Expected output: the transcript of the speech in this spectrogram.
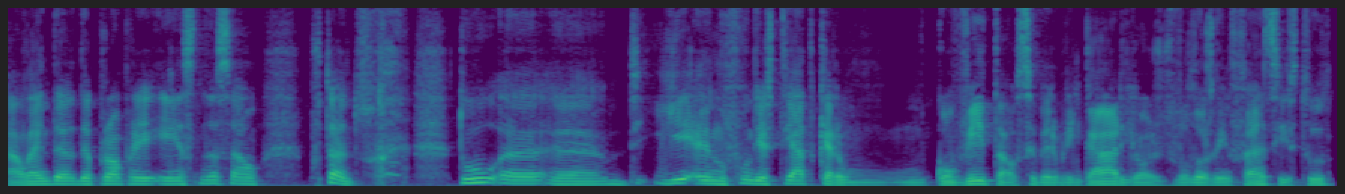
além da, da, própria encenação. Portanto, tu, e no fundo este teatro, que era um convite ao saber brincar e aos valores da infância e isso tudo,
